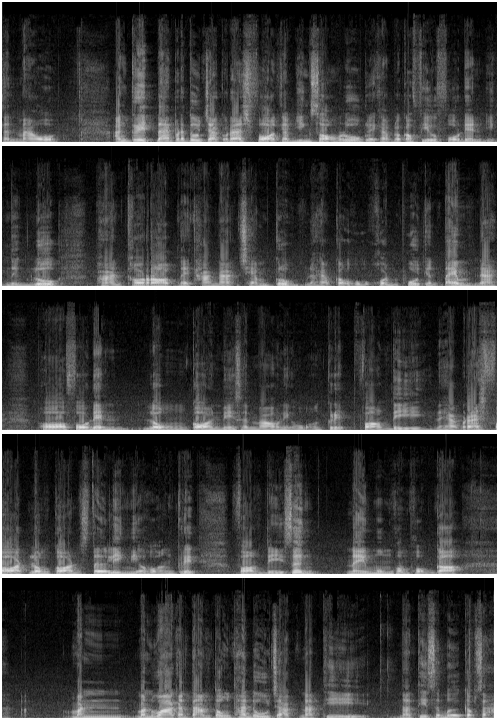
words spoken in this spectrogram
สันเมาส์ อังกฤษได้ประตูจากแรชฟอร์ดครับยิง 2 ลูกเลยครับ แล้วก็ฟิลโฟเดนอีก 1 ลูก ผ่านเข้ารอบในฐานะแชมป์กลุ่มนะครับ ก็โอ้โหคนพูดกันเต็มนะ พอโฟเดนลงก่อนเมสันเมาส์นี่โอ้โหอังกฤษฟอร์มดีนะครับแรชฟอร์ดลงก่อนสเตอร์ลิงนี่โอ้โหอังกฤษฟอร์มดี ซึ่งในมุมของผมก็มันมันว่ากันตามตรงถ้าดูจากนัดที่นัดที่เสมอกับสห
